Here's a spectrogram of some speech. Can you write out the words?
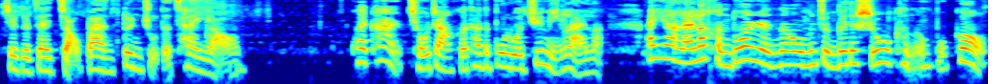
这个在搅拌炖煮的菜肴。快看，酋长和他的部落居民来了！哎呀，来了很多人呢，我们准备的食物可能不够。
